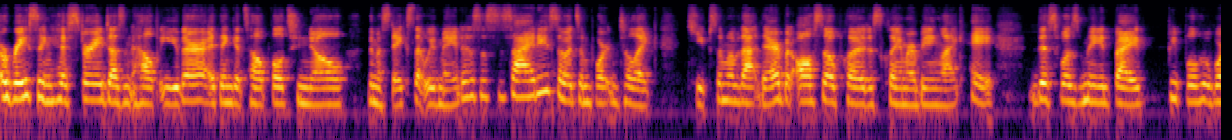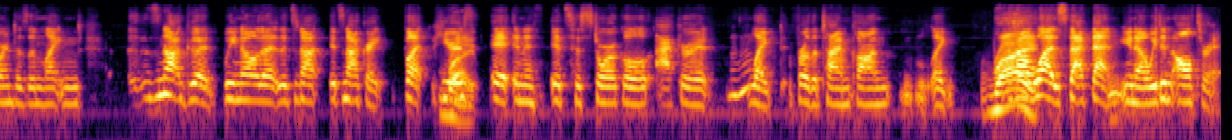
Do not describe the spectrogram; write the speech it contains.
erasing history doesn't help either. I think it's helpful to know the mistakes that we've made as a society. So it's important to like keep some of that there, but also put a disclaimer being like, hey, this was made by people who weren't as enlightened it's not good we know that it's not it's not great but here's Right. it in its historical accurate Mhm. like for the time con like how right. it was back then you know we didn't alter it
